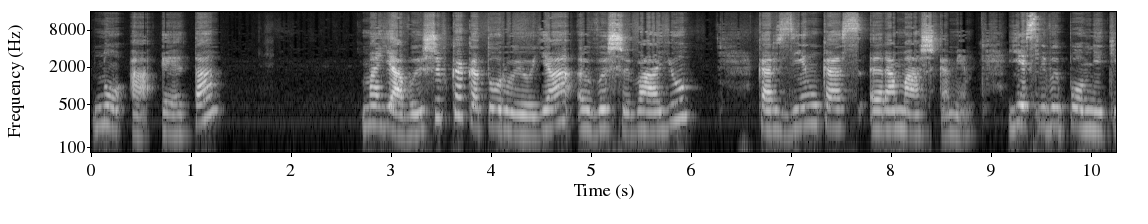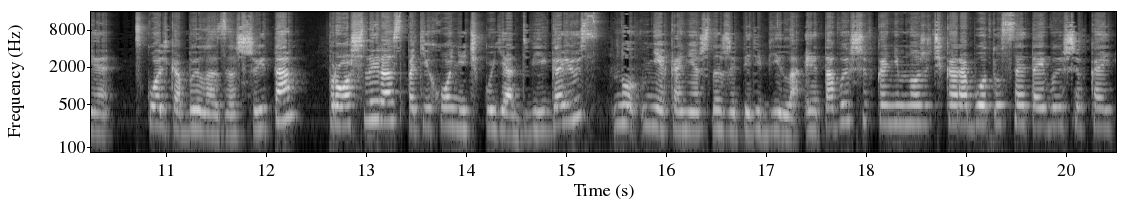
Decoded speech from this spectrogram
Ну, а это моя вышивка, которую я вышиваю, корзинка с ромашками. Если вы помните, сколько было зашито, прошлый раз потихонечку я двигаюсь. Но мне, конечно же, перебила эта вышивка немножечко работу с этой вышивкой.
